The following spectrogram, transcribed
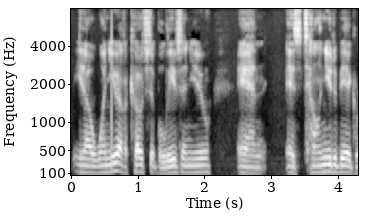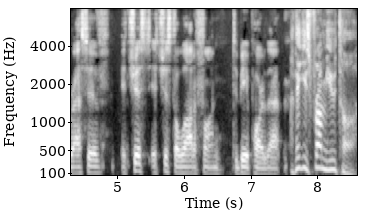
you know, when you have a coach that believes in you and is telling you to be aggressive, it's just it's just a lot of fun to be a part of that. I think he's from Utah.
